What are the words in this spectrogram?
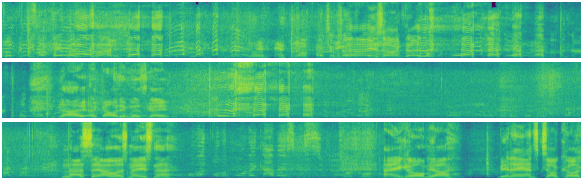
So, bestimmt auf den Ja, ich sag das. Ja, ein Gaudi muss rein. Na, servus, Meisner. Aber, aber Bruder, ich glaube, es ist zugekommen. Eingraben, ja. Wie der Ernst gesagt hat.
